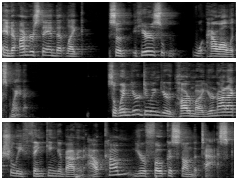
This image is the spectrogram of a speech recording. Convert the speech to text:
And to understand that, like, so here's how I'll explain it. So when you're doing your dharma, you're not actually thinking about an outcome, you're focused on the task.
